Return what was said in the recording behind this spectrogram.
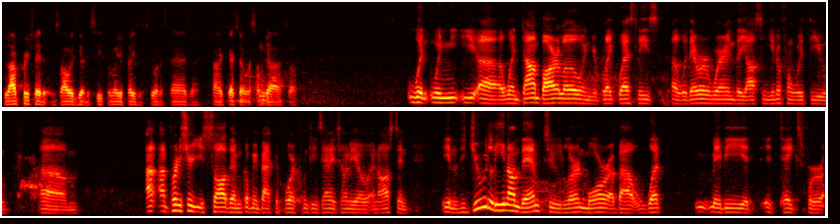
shoot, I appreciate it. It's always good to see familiar faces too in the stands and kind of catch up with some guys. So When when you uh, when Dom Barlow and your Blake Wesley's uh, when they were wearing the Austin uniform with you, um, I, I'm pretty sure you saw them coming back and forth between San Antonio and Austin. You know, did you lean on them to learn more about what maybe it, it takes for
